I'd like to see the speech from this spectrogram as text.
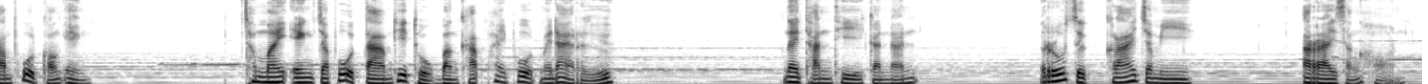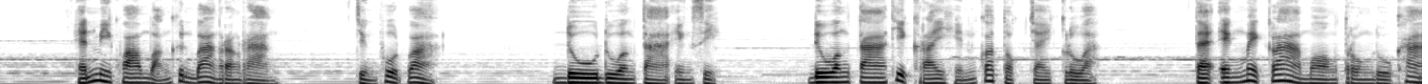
คำพูดของเองทำไมเองจะพูดตามที่ถูกบังคับให้พูดไม่ได้หรือ ในทันทีกันนั้น รู้สึกคล้ายจะมี อะไรสังหรณ์เห็นมีความหวังขึ้นบ้างรางๆ จึงพูดว่า ดูดวงตาเองสิ ดวงตาที่ใครเห็นก็ตกใจกลัว แต่เองไม่กล้ามองตรงดูข้า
